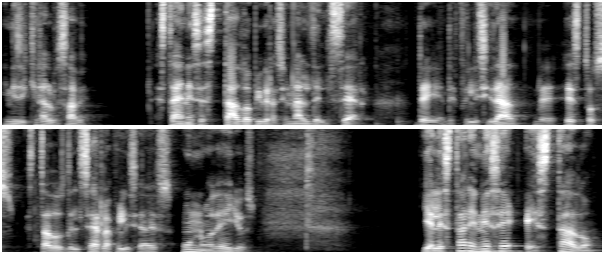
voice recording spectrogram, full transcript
y ni siquiera lo sabe. Está en ese estado vibracional del ser, de, de felicidad, de estos estados del ser. La felicidad es uno de ellos. Y al estar en ese estado,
